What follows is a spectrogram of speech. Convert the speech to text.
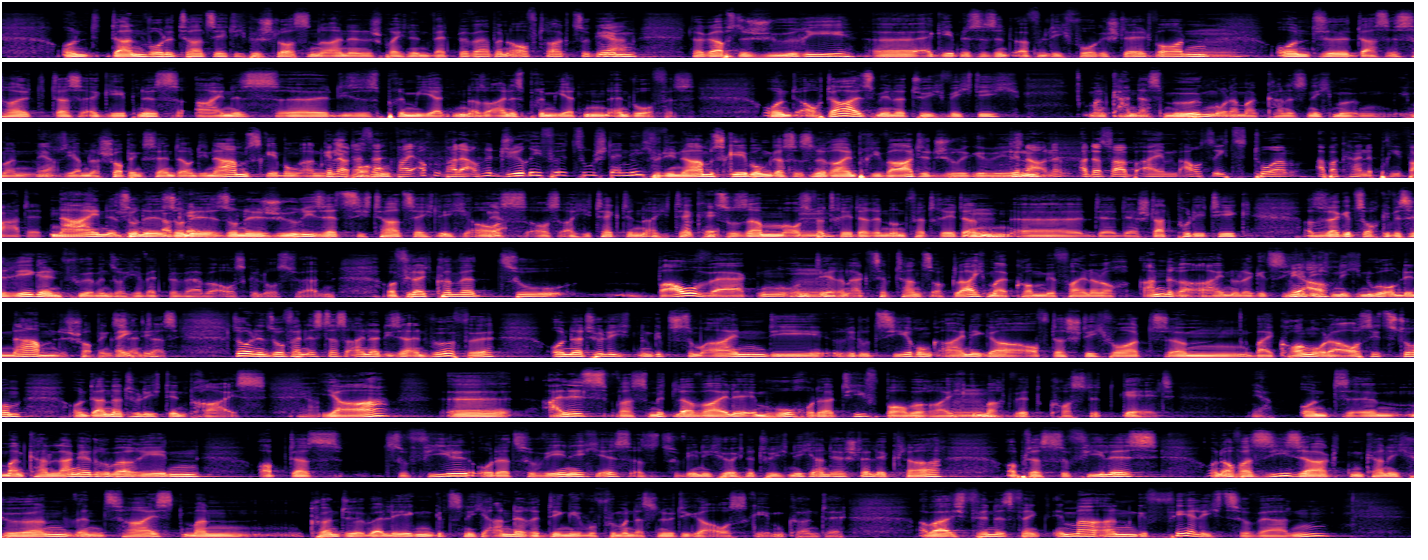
Und dann wurde tatsächlich beschlossen, einen entsprechenden Wettbewerb in Auftrag zu geben. Ja. Da gab es eine Jury, äh, Ergebnisse sind öffentlich vorgestellt worden. Mhm. Und äh, das ist halt das Ergebnis eines äh, dieses prämierten, also eines prämierten Entwurfes. Und auch da ist mir natürlich wichtig, man kann das mögen oder man kann es nicht mögen. Ich meine, ja. Sie haben das Shopping Center und die Namensgebung angesprochen. Genau, das war, ja auch, war da auch eine Jury für zuständig? Für die Namensgebung, das ist eine rein private Jury gewesen. Genau, ne? Und das war beim Aussichtsturm, aber keine private. Nein, Jury. so eine, okay. so eine, so eine Jury setzt sich tatsächlich aus, ja. aus Architektinnen und Architekten okay. zusammen, aus mhm. Vertreterinnen und Vertretern mhm. äh, der, der Stadtpolitik. Also da gibt's auch gewisse Regeln für, wenn solche Wettbewerbe ausgelost werden. Aber vielleicht können wir zu Bauwerken und mhm. deren Akzeptanz auch gleich mal kommen. Mir fallen da noch andere ein und da geht es sicherlich nicht nur um den Namen des Shopping Centers. So, und insofern ist das einer dieser Entwürfe. Und natürlich, dann gibt es zum einen die Reduzierung einiger auf das Stichwort ähm, Balkon oder Aussichtsturm und dann natürlich den Preis. Ja, ja äh, alles, was mittlerweile im Hoch- oder Tiefbaubereich mhm. gemacht wird, kostet Geld. Ja. Und ähm, man kann lange drüber reden, ob das zu viel oder zu wenig ist, also zu wenig höre ich natürlich nicht an der Stelle, klar, ob das zu viel ist. Und auch was Sie sagten, kann ich hören, wenn es heißt, man könnte überlegen, gibt es nicht andere Dinge, wofür man das Nötige ausgeben könnte. Aber ich finde, es fängt immer an, gefährlich zu werden,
